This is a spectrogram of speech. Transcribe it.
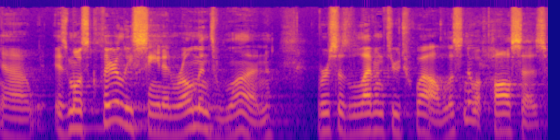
uh, is most clearly seen in Romans 1, verses 11 through 12. Listen to what Paul says.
